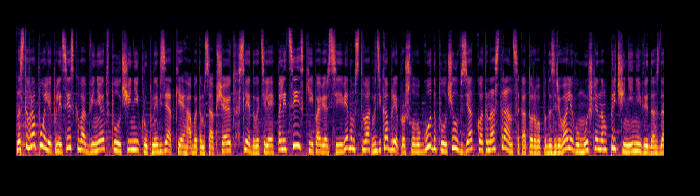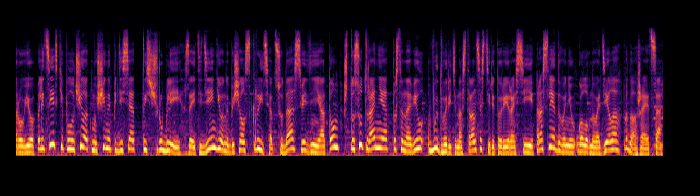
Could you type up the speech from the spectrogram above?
На Ставрополье полицейского обвиняют в получении крупной взятки. Об этом сообщают следователи. Полицейский, по версии ведомства, в декабре прошлого года получил взятку от иностранца, которого подозревали в умышленном причинении вреда здоровью. Полицейский получил от мужчины 50 тысяч рублей. За эти деньги он обещал скрыть от суда сведения о том, что суд ранее постановил выдворить иностранца с территории России. Расследование уголовного дела продолжается.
